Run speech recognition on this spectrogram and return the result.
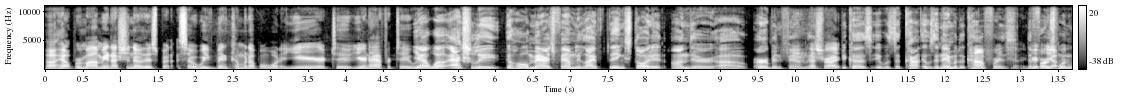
uh, help remind me, and I should know this, but so we've been coming up on what a year or two, year and a half or two. Yeah, well, actually, the whole marriage, family, life thing started under uh, Urban Family. that's right. Because it was the con- it was the name of the conference. The first yep. one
